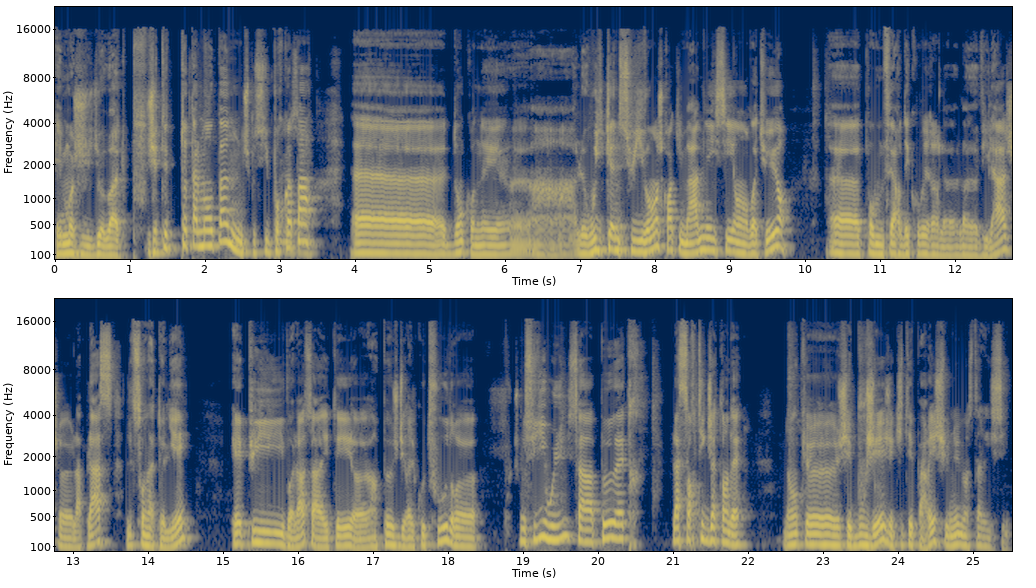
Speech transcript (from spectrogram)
Et moi, j'ai dit, oh, bah, j'étais totalement open. Je me suis dit, pourquoi pas? euh, Donc, on est euh, le week-end suivant, je crois qu'il m'a amené ici en voiture euh, pour me faire découvrir le, le village, euh, la place, son atelier. Et puis voilà, ça a été euh, un peu, je dirais, le coup de foudre. Euh, Je me suis dit oui, ça peut être la sortie que j'attendais. Donc euh, j'ai bougé, j'ai quitté Paris, je suis venu m'installer ici.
